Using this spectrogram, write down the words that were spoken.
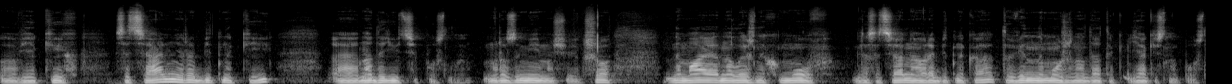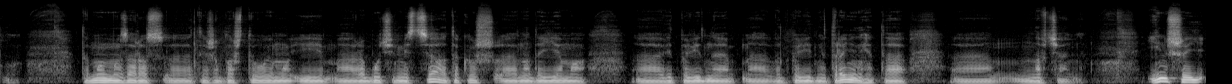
в яких соціальні робітники надають ці послуги. Ми розуміємо, що якщо немає належних умов для соціального робітника, то він не може надати якісну послугу. Тому ми зараз е, теж облаштовуємо і е, робочі місця, а також е, надаємо відповідне, відповідні тренінги та навчання. Інший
